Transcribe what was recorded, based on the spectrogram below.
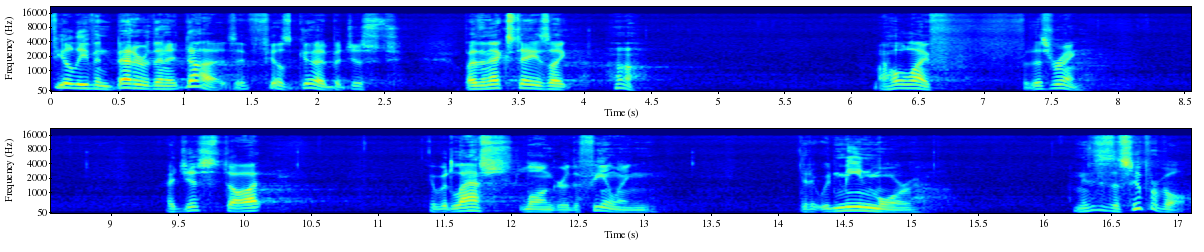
feel even better than it does. It feels good, but just by the next day, he's like, huh, my whole life for this ring. I just thought it would last longer, the feeling that it would mean more. I mean, this is a Super Bowl.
